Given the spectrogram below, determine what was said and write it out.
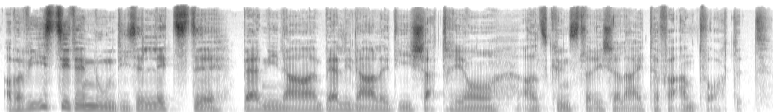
Aber wie ist sie denn nun, diese letzte Berlinale, die Chatrion als künstlerischer Leiter verantwortet?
